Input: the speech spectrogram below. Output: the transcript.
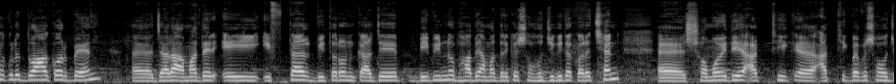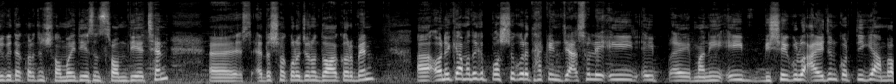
সকলে দোয়া করবেন যারা আমাদের এই ইফতার বিতরণ কাজে বিভিন্নভাবে আমাদেরকে সহযোগিতা করেছেন সময় দিয়ে আর্থিক আর্থিকভাবে সহযোগিতা করেছেন, সময় দিয়েছেন, শ্রম দিয়েছেন এদের সকলের জন্য দোয়া করবেন। অনেকে আমাদেরকে প্রশ্ন করে থাকেন যে আসলে এই এই মানে এই বিষয়গুলো আয়োজন করতে গিয়ে আমরা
